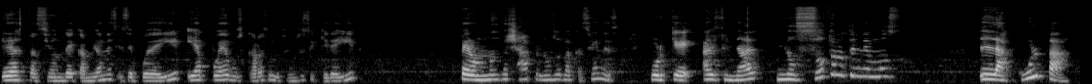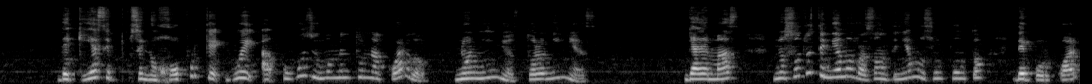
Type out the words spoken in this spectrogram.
ir a la estación de camiones y se puede ir, ella puede buscar la solución si se quiere ir, pero no nos va a perder sus vacaciones porque al final nosotros no tenemos la culpa de que ella se, se enojó porque, güey, ah, hubo de un momento un acuerdo, no niños, solo niñas. Y además, nosotros teníamos razón, teníamos un punto de por cual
